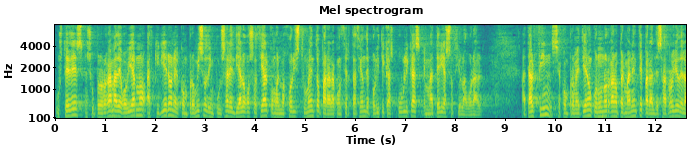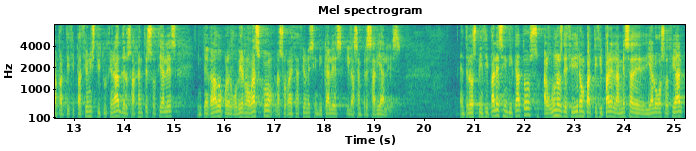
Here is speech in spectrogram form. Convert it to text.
Ustedes, en su programa de Gobierno, adquirieron el compromiso de impulsar el diálogo social como el mejor instrumento para la concertación de políticas públicas en materia sociolaboral. A tal fin, se comprometieron con un órgano permanente para el desarrollo de la participación institucional de los agentes sociales integrado por el Gobierno vasco, las organizaciones sindicales y las empresariales. Entre los principales sindicatos, algunos decidieron participar en la mesa de diálogo social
